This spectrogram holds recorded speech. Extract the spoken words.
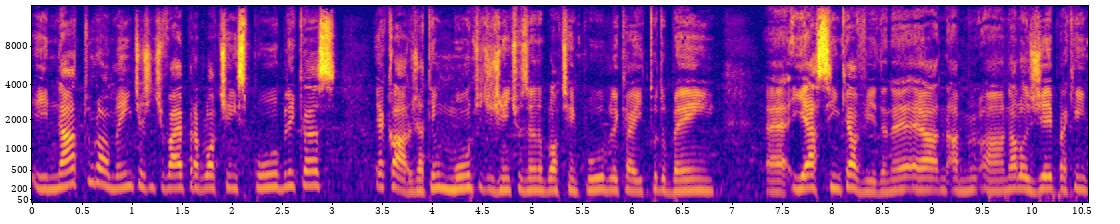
e naturalmente a gente vai para blockchains públicas. E é claro, já tem um monte de gente usando blockchain pública e tudo bem. É, e é assim que é a vida, né? É a, a, a analogia aí para quem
